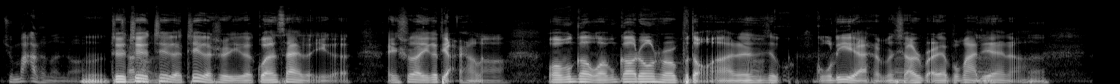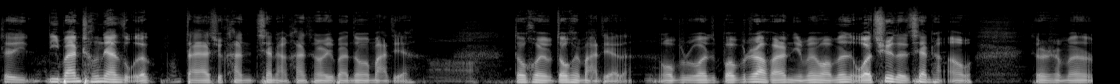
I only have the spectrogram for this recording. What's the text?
去骂他呢，你知道吗？嗯，这这这个这个是一个观赛的一个，哎，说到一个点儿上了。我们高我们高中时候不懂啊，人就鼓励啊什么，小日本也不骂街，你知道吗？这一般成年组的，大家去看现场看球，一般都骂街，都会都会骂街的。我不我我不知道，反正你们我们我去的现场。就是什么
